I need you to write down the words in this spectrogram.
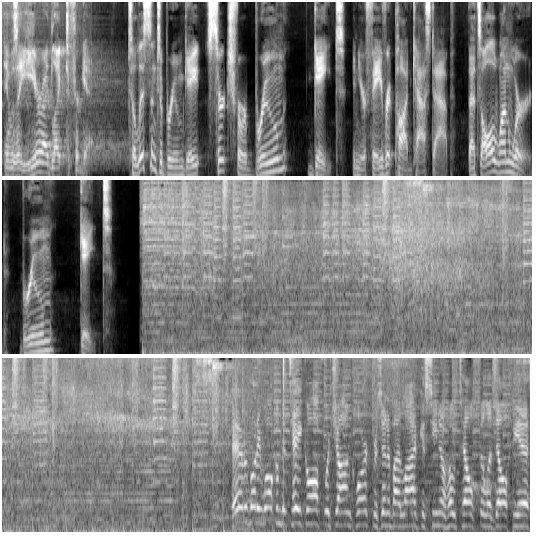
It was a year I'd like to forget. To listen to Broomgate, search for Broomgate in your favorite podcast app. That's all one word Broomgate. Hey, everybody, welcome to Take Off with John Clark, presented by Live Casino Hotel Philadelphia.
